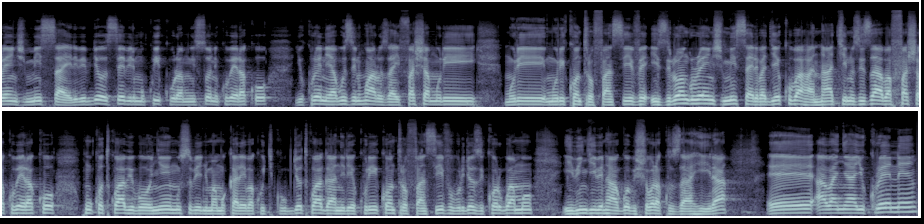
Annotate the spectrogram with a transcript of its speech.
range missile. Ibi byose biri mu kwikura mu isoni kubera ko Ukraine yabuze intwaro zayifasha muri muri muri contre offensive izi long range missile bagiye kubaha nta kintu zizabafasha kubera ko nk'uko twabibonye musubiye inyuma mukareba ku byo twaganiriye kuri contre offensive uburyo zikorwamo ibi ngibi ntabwo bishobora kuzahira. Eh, abanya-Ukraine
